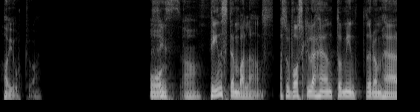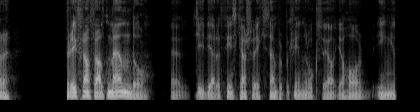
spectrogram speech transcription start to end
har gjort. Va? Och Finns, ja. finns det en balans? Alltså vad skulle ha hänt om inte de här, för det är framförallt män då, eh, tidigare, det finns kanske exempel på kvinnor också, jag, jag har inget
